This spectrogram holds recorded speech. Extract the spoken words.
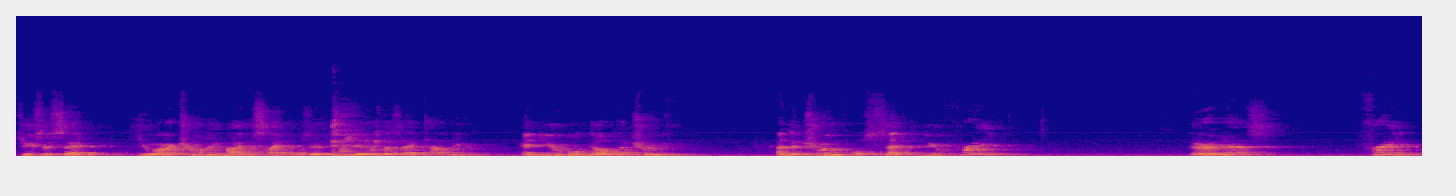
Jesus said, You are truly my disciples if you live as I tell you, and you will know the truth, and the truth will set you free. There it is. Free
